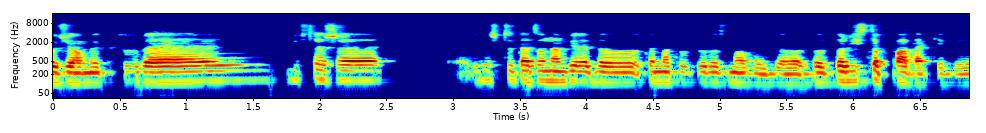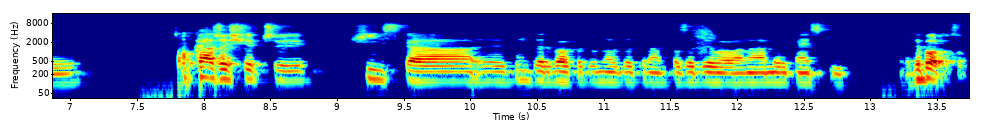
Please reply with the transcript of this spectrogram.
poziomy, które myślę, że jeszcze dadzą nam wiele do tematów do rozmowy do, do, do listopada, kiedy okaże się, czy chińska e, Wunderwaffe Donalda Trumpa zadziałała na amerykańskich wyborców.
